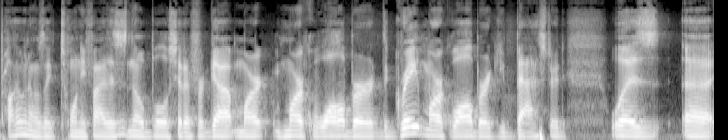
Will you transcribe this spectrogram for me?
probably when I was like 25. This is no bullshit. I forgot Mark Mark Wahlberg, the great Mark Wahlberg, you bastard, was uh,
